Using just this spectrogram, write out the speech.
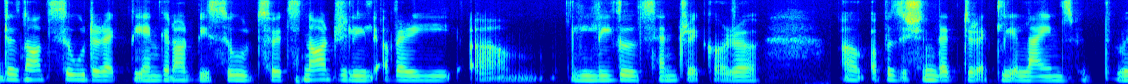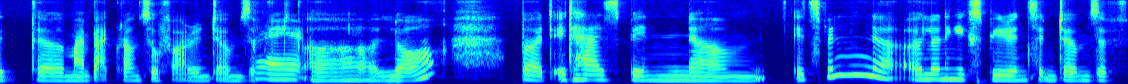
does not sue directly and cannot be sued, so it's not really a very um, legal centric or a a, position that directly aligns with with uh, my background so far in terms of right. uh, law but it has been um, it's been a learning experience in terms of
